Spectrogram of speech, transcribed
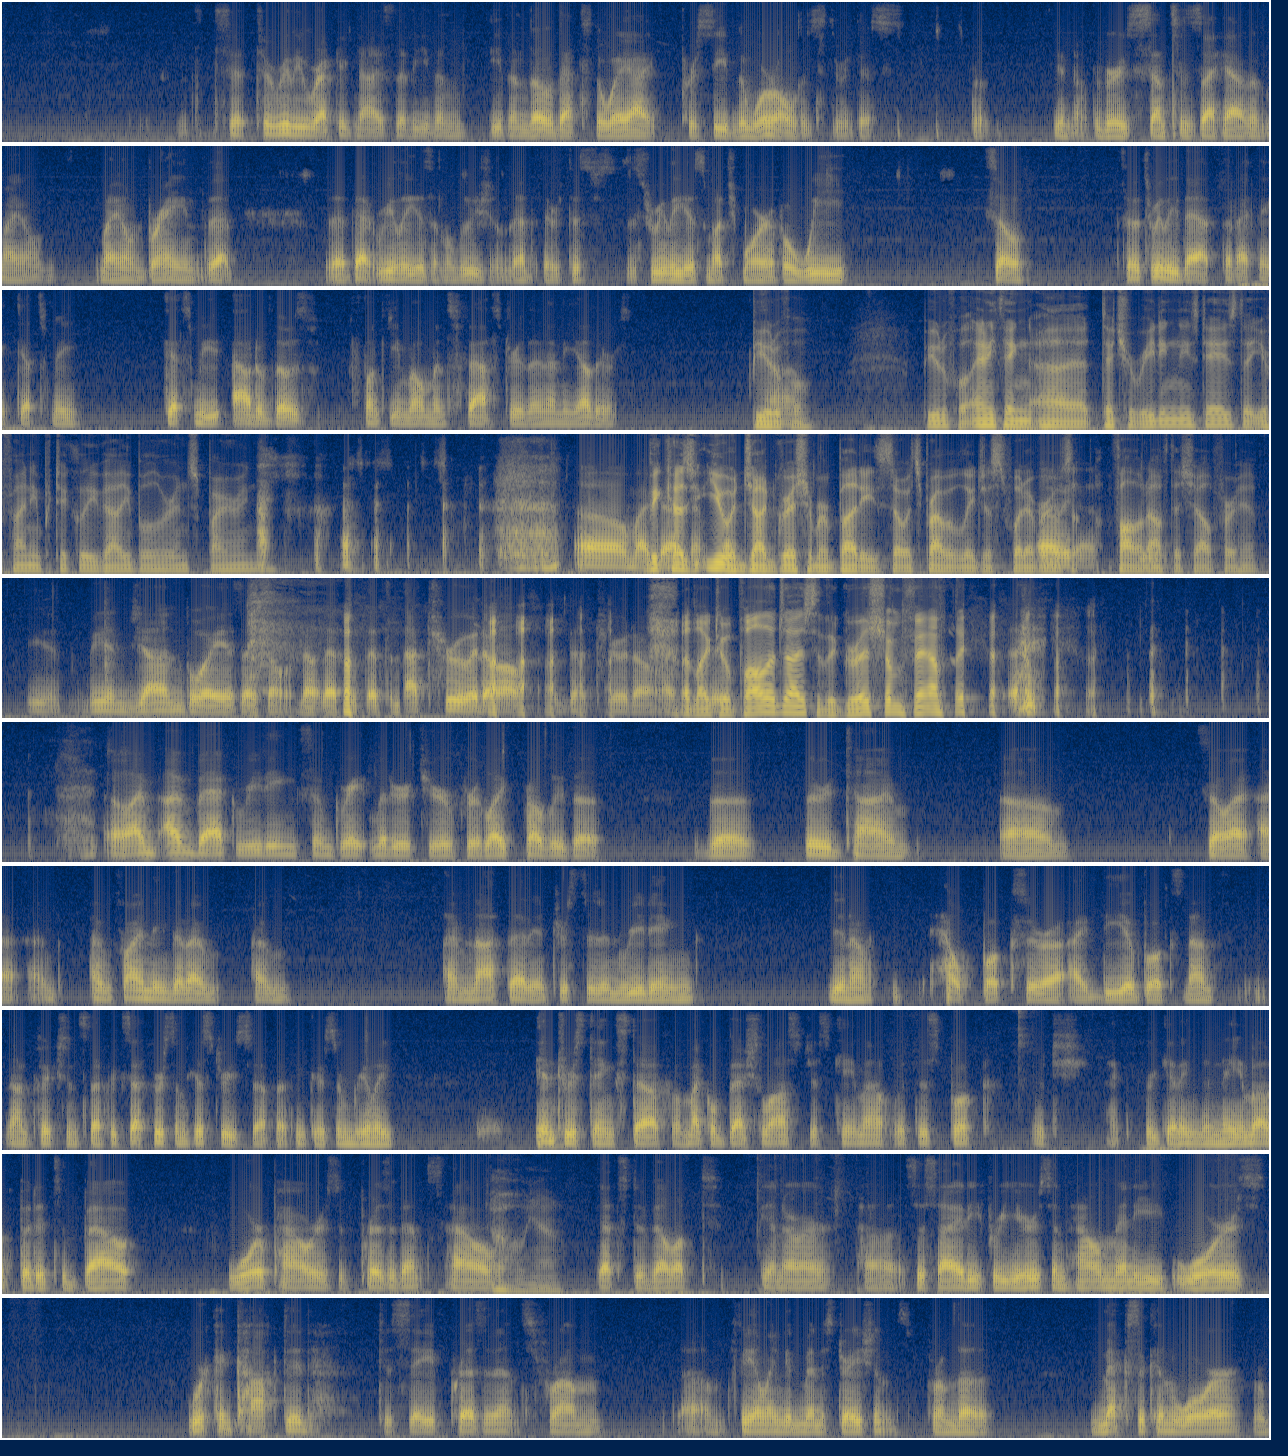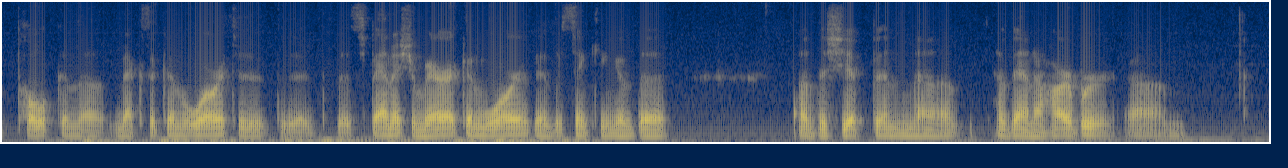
to, to really recognize that even even though that's the way I perceive the world is through this, the, you know, the very senses I have in my own my own brain that that that really is an illusion. That there's this this really is much more of a we. So, so it's really that that I think gets me gets me out of those funky moments faster than any others. Beautiful. Um, Beautiful. Anything uh, that you're reading these days that you're finding particularly valuable or inspiring? oh my! Because God, you and John Grisham are buddies, so it's probably just whatever's oh, yeah. fallen yeah. off the shelf for him. Me and, John Boy, as I call him. No, that's that's not true at all. not true at all. I'd like to apologize to the Grisham family. oh, I'm I'm back reading some great literature for like probably the the third time. Um, so I, I, I'm I'm finding that I'm I'm I'm not that interested in reading, you know, help books or idea books, non nonfiction stuff, except for some history stuff. I think there's some really interesting stuff. Michael Beschloss just came out with this book, which I'm forgetting the name of, but it's about war powers of presidents, how oh, yeah. that's developed in our uh, society for years, and how many wars were concocted to save presidents from um, failing administrations, from the Mexican War, from Polk and the Mexican War to the, the Spanish-American War, the, the, sinking of the of the ship in uh, Havana Harbor, um,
